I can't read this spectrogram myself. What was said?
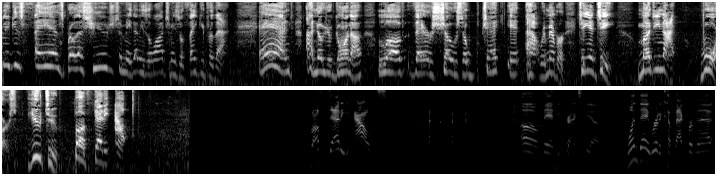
biggest fans, bro. That's huge to me. That means a lot to me. So thank you for that. And I know you're gonna love their show, so check it out. Remember, TNT, Monday night, Wars, YouTube, Buff Daddy out. Buff Daddy out. oh man, he cracks me up. One day we're gonna come back from that,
